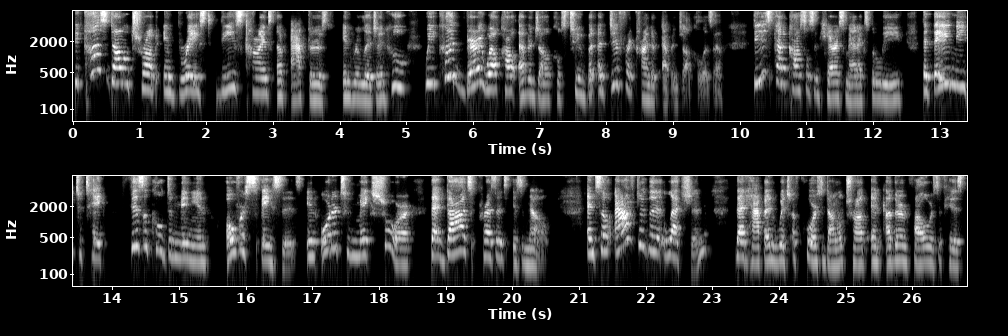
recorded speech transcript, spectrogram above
Because Donald Trump embraced these kinds of actors in religion, who we could very well call evangelicals too, but a different kind of evangelicalism, these Pentecostals and charismatics believe that they need to take physical dominion over spaces in order to make sure that God's presence is known. And so after the election that happened, which of course Donald Trump and other followers of his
